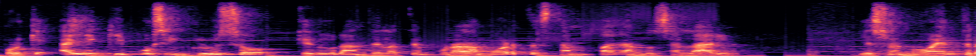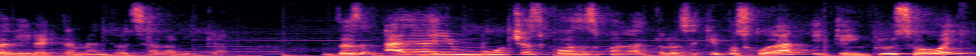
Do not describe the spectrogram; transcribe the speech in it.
porque hay equipos incluso que durante la temporada muerta están pagando salario y eso no entra directamente al salary cap. Entonces hay ahí muchas cosas con las que los equipos juegan y que incluso hoy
